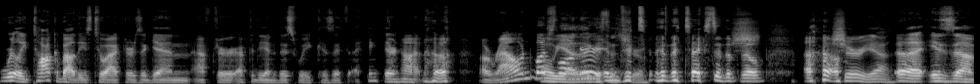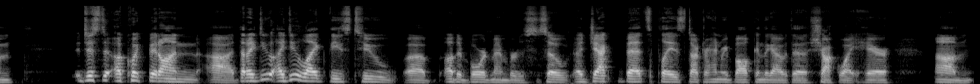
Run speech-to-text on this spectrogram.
really talk about these two actors again after after the end of this week because I, th- I think they're not uh, around much Oh, yeah, longer in the, true. in the text of the film. Uh, Sure, yeah. uh, is um just a quick bit on uh, that I do I do like these two uh, other board members. So uh, Jack Betts plays Dr. Henry Balkin, the guy with the shock white hair. Um,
